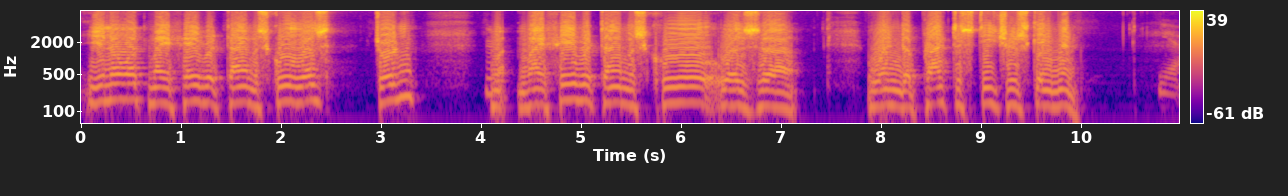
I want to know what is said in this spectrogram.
you know what my favorite time of school was, Jordan? Hmm. My favorite time of school was uh, when the practice teachers came in. Yeah.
